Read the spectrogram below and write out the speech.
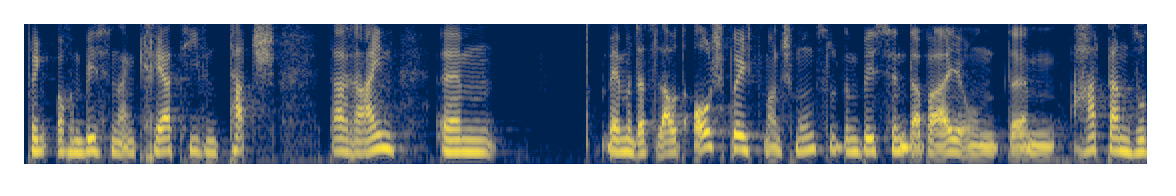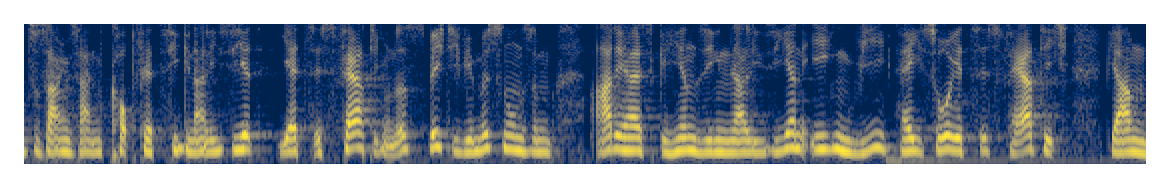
bringt noch ein bisschen einen kreativen Touch da rein. Ähm, wenn man das laut ausspricht, man schmunzelt ein bisschen dabei und ähm, hat dann sozusagen seinen Kopf jetzt signalisiert, jetzt ist fertig. Und das ist wichtig, wir müssen unserem ADHS-Gehirn signalisieren, irgendwie, hey, so, jetzt ist fertig. Wir haben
